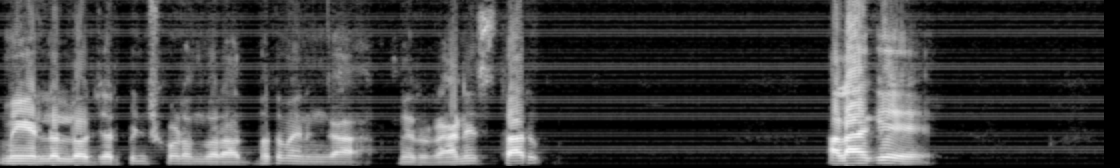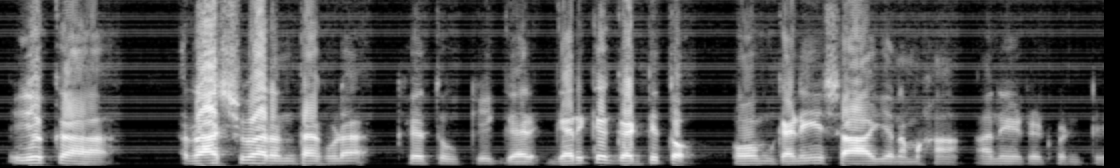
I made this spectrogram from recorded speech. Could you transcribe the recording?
మీ ఇళ్ళలో జరిపించుకోవడం ద్వారా అద్భుతమైనగా మీరు రాణిస్తారు. అలాగే ఈ యొక్క రాశి వారంతా కూడా కేతువుకి గరి గరిక గట్టితో ఓం గణేశాయ నమ అనేటటువంటి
